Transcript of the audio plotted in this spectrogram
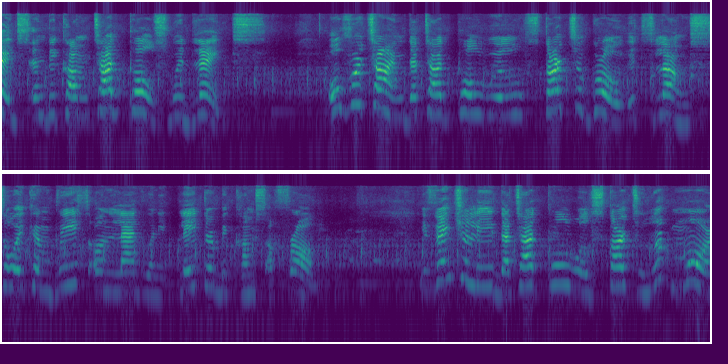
legs and become tadpoles with legs. Over time, the tadpole will start to grow its lungs so it can breathe on land when it later becomes a frog. Eventually, the tadpole will start to look more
